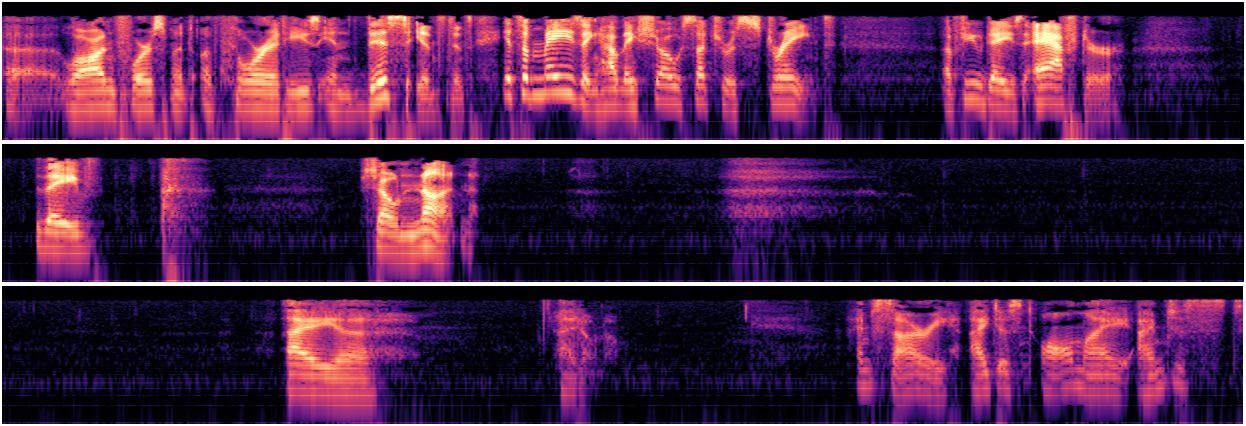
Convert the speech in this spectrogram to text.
uh, law enforcement authorities in this instance. It's amazing how they show such restraint a few days after they've shown none. I uh, I don't know. I'm sorry. I just all my I'm just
